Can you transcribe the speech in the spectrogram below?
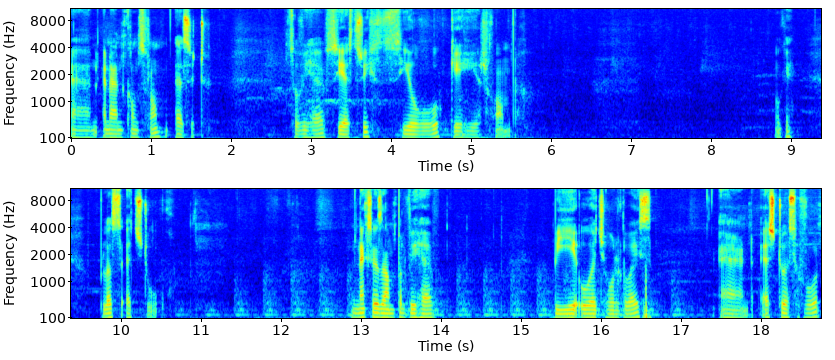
And anion comes from acid. So we have CH3COOK here formed okay? Plus H2 next example we have BaOH whole twice and H2SO4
